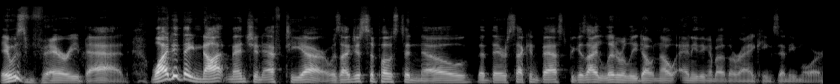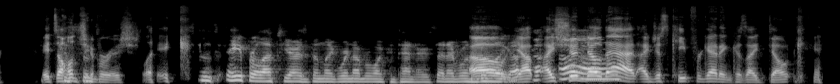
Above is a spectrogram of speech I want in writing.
It was very bad. Why did they not mention FTR? Was I just supposed to know that they're second best? Because I literally don't know anything about the rankings anymore. It's all Since- gibberish. Like, Since April, FTR has been like we're number one contenders, and everyone's oh, like, yep. uh, I should know uh, that. I just keep forgetting because I don't care.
